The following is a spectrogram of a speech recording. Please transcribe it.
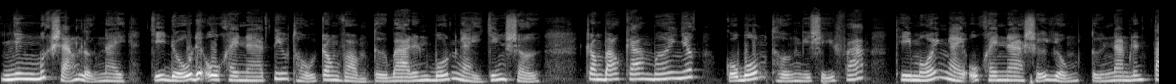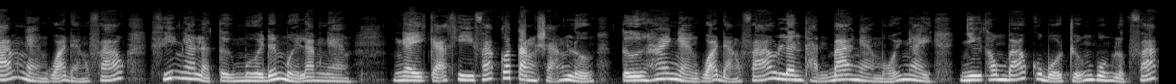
Nhưng mức sản lượng này chỉ đủ để Ukraine tiêu thụ trong vòng từ 3 đến 4 ngày chiến sự. Trong báo cáo mới nhất của bốn thượng nghị sĩ Pháp thì mỗi ngày Ukraine sử dụng từ 5 đến 8 ngàn quả đạn pháo, phía Nga là từ 10 đến 15 ngàn. Ngay cả khi Pháp có tăng sản lượng từ 2 ngàn quả đạn pháo lên thành 3 ngàn mỗi ngày như thông báo của Bộ trưởng quân lực Pháp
